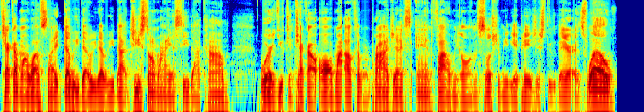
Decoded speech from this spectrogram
check out my website, www.gstorminc.com, where you can check out all my upcoming projects and follow me on social media pages through there as well.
